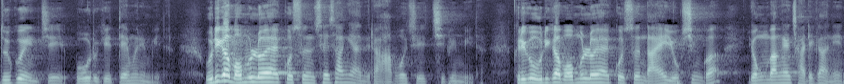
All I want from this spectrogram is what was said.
누구인지 모르기 때문입니다. 우리가 머물러야 할 곳은 세상이 아니라 아버지의 집입니다. 그리고 우리가 머물러야 할 곳은 나의 욕심과 욕망의 자리가 아닌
